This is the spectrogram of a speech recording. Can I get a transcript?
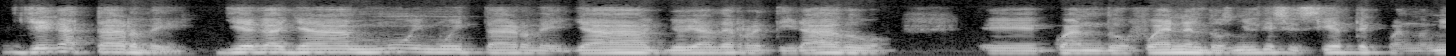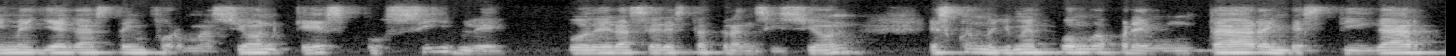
llega tarde, llega ya muy, muy tarde, ya yo ya de retirado, eh, cuando fue en el 2017, cuando a mí me llega esta información que es posible poder hacer esta transición, es cuando yo me pongo a preguntar, a investigar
